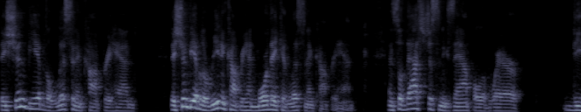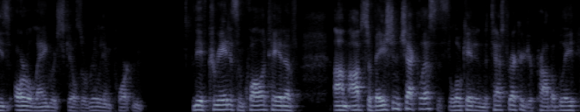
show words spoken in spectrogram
They shouldn't be able to listen and comprehend. They shouldn't be able to read and comprehend more they can listen and comprehend. And so that's just an example of where these oral language skills are really important They've created some qualitative um, observation checklists. It's located in the test record. You're probably,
